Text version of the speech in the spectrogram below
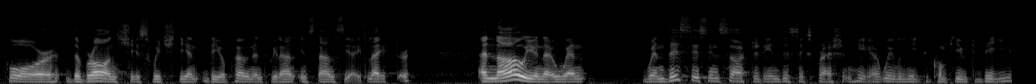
for the branches which the, the opponent will instantiate later. And now you know when when this is inserted in this expression here, we will need to compute b,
